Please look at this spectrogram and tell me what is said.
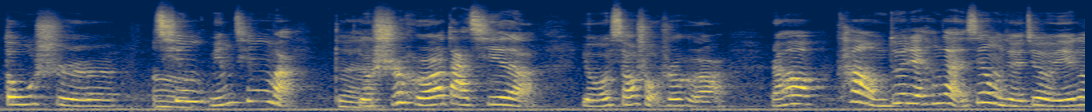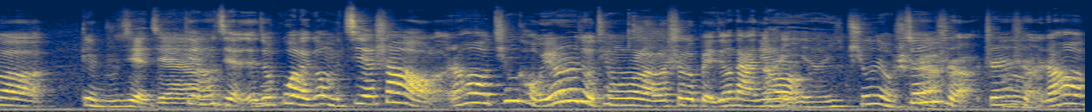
都是清、明清吧，有十盒大漆的，有小首饰盒，然后看我们对这很感兴趣，就有一个店主姐姐，店主姐姐就过来给我们介绍了，然后听口音儿就听出来了是个北京大妞儿，哎呀，一听就是，真是真是，嗯然后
